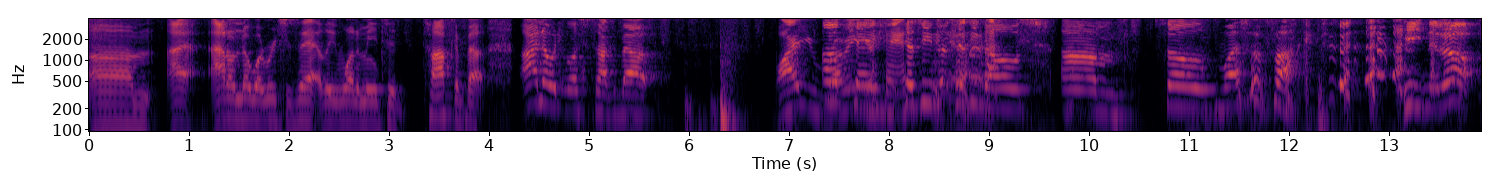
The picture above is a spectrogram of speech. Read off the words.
Um, I I don't know what Rich exactly wanted me to talk about. I know what he wants to talk about. Why are you rubbing your Okay, hands? because he because he knows. Um, so what the fuck? Heating it up,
